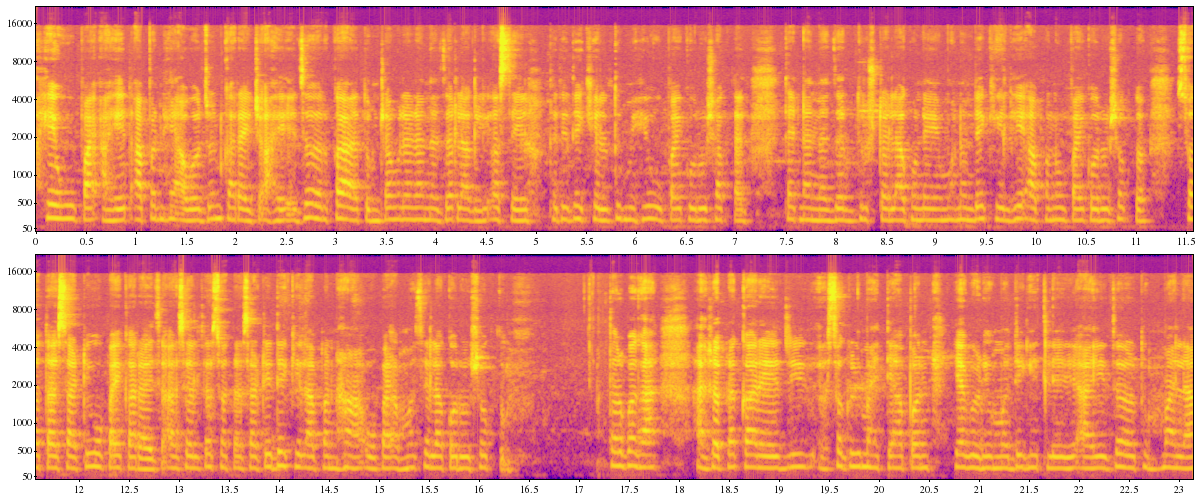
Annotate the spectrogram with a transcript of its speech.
हे उपाय आहेत. आपण हे आवर्जून करायचे आहे. जर का तुमच्या मुलांना नजर लागली असेल तरी देखील तुम्ही हे उपाय करू शकतात त्यांना नजरदृष्ट लागू नये म्हणून देखील हे आपण उपाय करू शकतो. स्वतःसाठी उपाय करायचा असेल तर स्वतःसाठी देखील आपण हा उपाय अमसेला करू शकतो. तर बघा अशा प्रकारे जी सगळी माहिती आपण या व्हिडिओमध्ये घेतलेली आहे जर तुम्हाला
